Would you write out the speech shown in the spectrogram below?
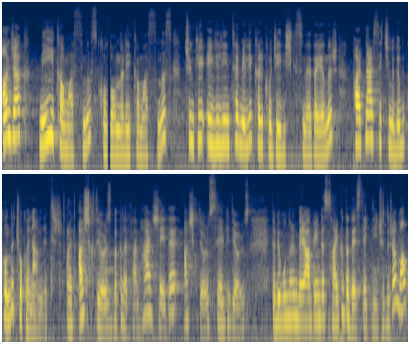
Ancak neyi yıkamazsınız? Kolonları yıkamazsınız. Çünkü evliliğin temeli karı koca ilişkisine dayanır. Partner seçimi de bu konuda çok önemlidir. Evet aşk diyoruz. Bakın efendim her şeyde aşk diyoruz, sevgi diyoruz. Tabii bunların beraberinde saygı da destekleyicidir ama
